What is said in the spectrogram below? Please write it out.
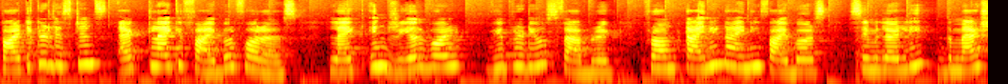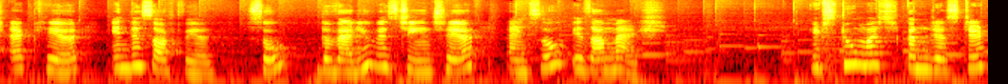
Particle distance act like a fiber for us. Like in real world, we produce fabric from tiny tiny fibers. Similarly, the mesh act here in this software. So, the value is changed here and so is our mesh. It's too much congested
